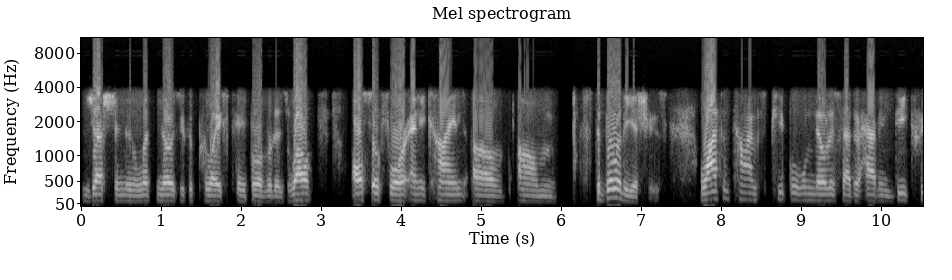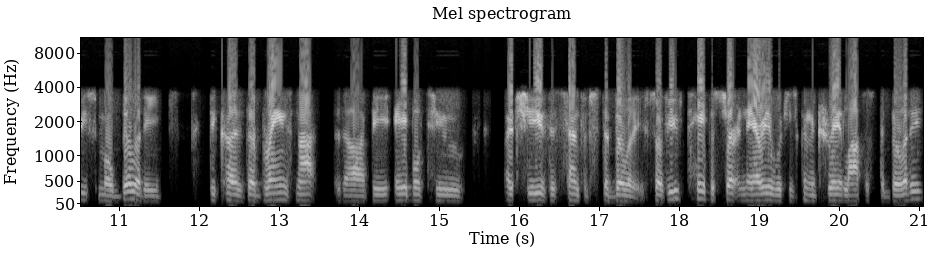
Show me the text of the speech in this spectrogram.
congestion in the lymph nodes, you could place tape over it as well. Also for any kind of um, stability issues. Lots of times people will notice that they're having decreased mobility because their brain's not uh, be able to achieve this sense of stability. So if you tape a certain area which is going to create lots of stability,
